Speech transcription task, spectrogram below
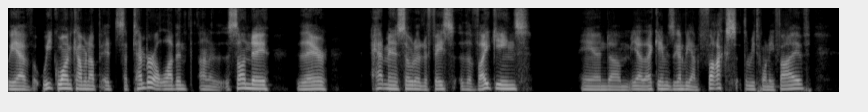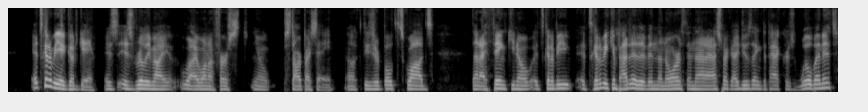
We have week one coming up. It's September 11th on a Sunday. There at Minnesota to face the Vikings. And um, yeah, that game is going to be on Fox 325. It's going to be a good game. Is is really my what I want to first you know start by saying. Look, these are both squads that I think you know it's going to be it's going to be competitive in the North in that aspect. I do think the Packers will win it,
